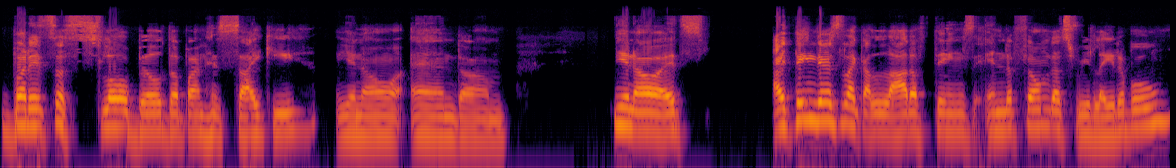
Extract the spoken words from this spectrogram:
but it's a slow build up on his psyche, you know, and um, you know, it's I think there's like a lot of things in the film that's relatable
